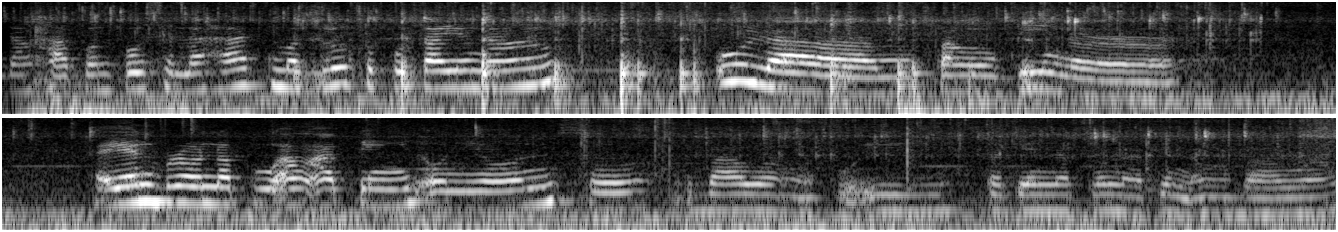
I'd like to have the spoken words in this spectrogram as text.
Magandang hapon po sa lahat. Magluto po tayo ng ulam pang dinner. Ayan, brown na po ang ating onion. So, bawang na po. Ilagyan na po natin ang bawang.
